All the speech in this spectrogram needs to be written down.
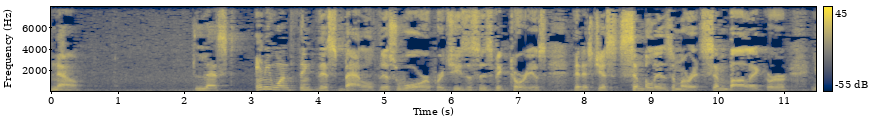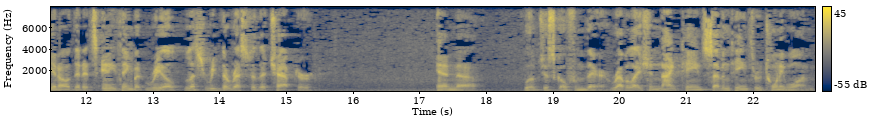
Now, lest anyone think this battle, this war where Jesus is victorious, that it's just symbolism or it's symbolic or, you know, that it's anything but real, let's read the rest of the chapter and uh, we'll just go from there. Revelation 19, 17 through 21.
